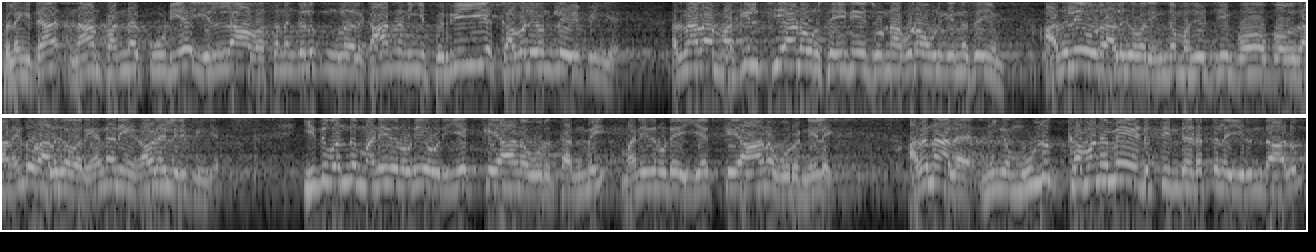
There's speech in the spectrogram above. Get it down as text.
விளங்கிட்டா? நான் பண்ணக்கூடிய எல்லா வசனங்களுக்கும் உங்களுக்கு காரணம் நீங்க பெரிய கவலை ஒன்றில் இருப்பீங்க. அதனால மகிழ்ச்சியான ஒரு செய்தியை சொன்னா கூட உங்களுக்கு என்ன செய்யும்? அதுலேயும் ஒரு அழுக வரும் இந்த மகிழ்ச்சியும் போக போகுதானேன்னு ஒரு அழுக வரும் ஏன்னா நீங்கள் கவலையில் இருப்பீங்க. இது வந்து மனிதனுடைய ஒரு இயற்கையான ஒரு தன்மை மனிதனுடைய இயற்கையான ஒரு நிலை. அதனால நீங்க முழு கவனமே எடுத்து இந்த இடத்துல இருந்தாலும்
